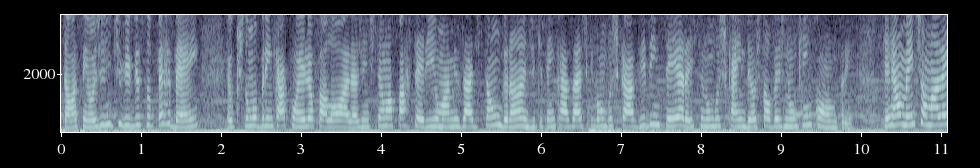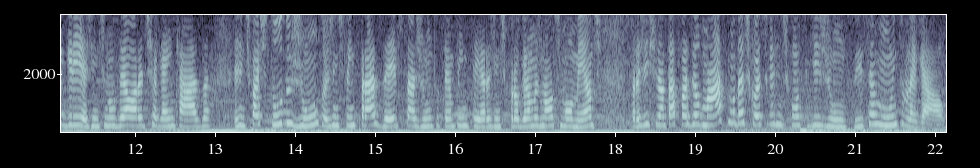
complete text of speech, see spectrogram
Então, assim, hoje a gente vive super bem. Eu costumo brincar com ele, eu falo: olha, a gente tem uma parceria, uma amizade tão grande que tem casais que vão buscar a vida inteira e se não buscar em Deus, talvez nunca encontrem. Porque realmente é uma alegria, a gente não vê a hora de chegar em casa, a gente faz tudo junto, a gente tem prazer de estar junto o tempo inteiro, a gente programa os nossos momentos para a gente tentar fazer o máximo das coisas que a gente conseguir juntos. E isso é muito legal.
